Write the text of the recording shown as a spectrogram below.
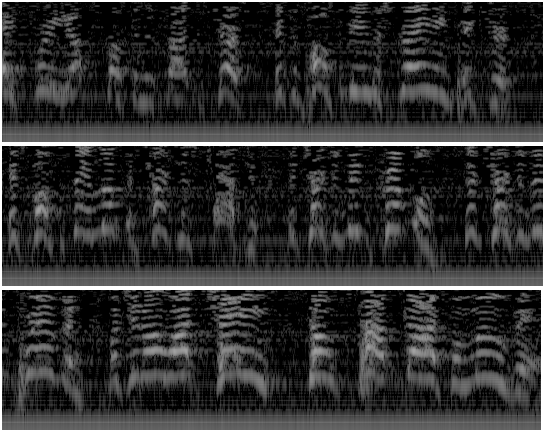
They free up something inside the church. It's supposed to be a restraining picture. It's supposed to say, look, the church is captive. The church has been crippled. The church is in prison. But you know what? Chains don't stop God from moving.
